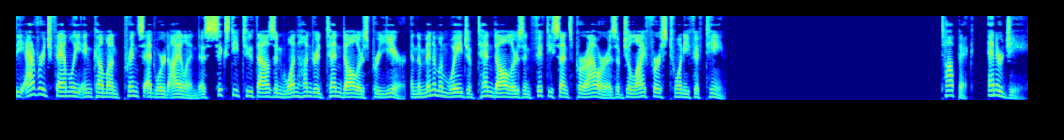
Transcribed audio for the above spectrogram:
The average family income on Prince Edward Island is $62,110 per year, and the minimum wage of $10.50 per hour as of July 1, 2015. Energy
